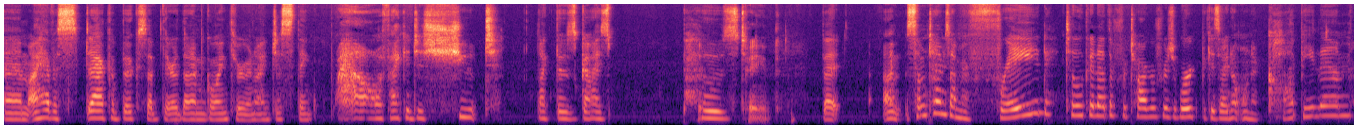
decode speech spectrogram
Um, I have a stack of books up there that I'm going through, and I just think, wow, if I could just shoot like those guys posed. Paint. But um, sometimes I'm afraid to look at other photographers' work because I don't want to copy them.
